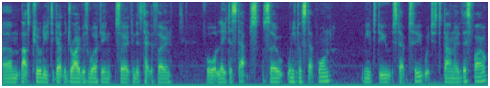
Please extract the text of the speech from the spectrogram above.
Um, that's purely to get the drivers working so it can detect the phone for later steps. So when you've done step one, you need to do step two which is to download this file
